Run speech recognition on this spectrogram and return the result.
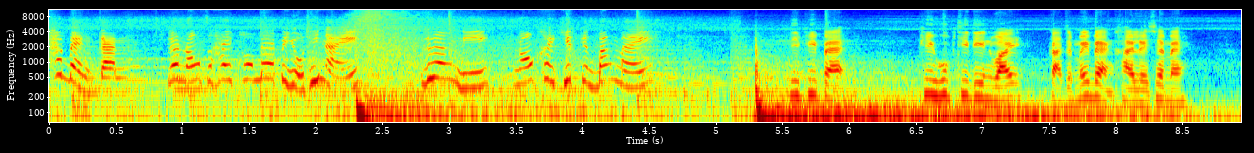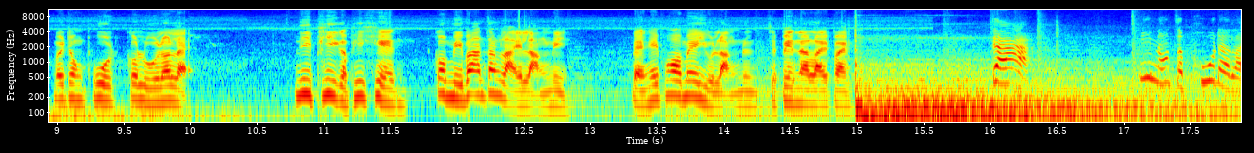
ถ้าแบ่งกัน แล้วน้องจะให้พ่อแม่ไปอยู่ที่ไหน เรื่องนี้น้องเคยคิดกันบ้างไหม นี่พี่แปะ พี่ฮุบที่ดินไว้กะจะไม่แบ่งใครเลยใช่ไหม ไม่ต้องพูดก็รู้แล้วแหละ นี่พี่กับพี่เคนก็มีบ้านตั้งหลายหลังนี่ แบ่งให้พ่อแม่อยู่หลังหนึ่งจะเป็นอะไรไป จ้า นี่น้องจะพูดอะไร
